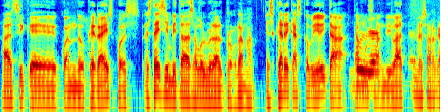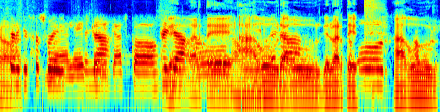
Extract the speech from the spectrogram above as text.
Así que cuando queráis, pues estáis invitadas a volver al programa. Es que recasco bioita, Muy estamos bien. handi bat. Asko. Venga, Gerbarte, agur. agur, gerbarte, Agur.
